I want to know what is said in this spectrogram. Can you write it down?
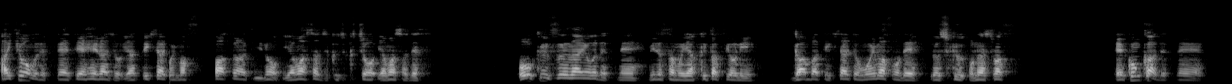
はい、今日もですね、底辺ラジオやっていきたいと思います。パーソナリティの山下塾塾長、山下です。お送りする内容がですね、皆さんも役に立つように頑張っていきたいと思いますので、よろしくお願いします。え今回はですね、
